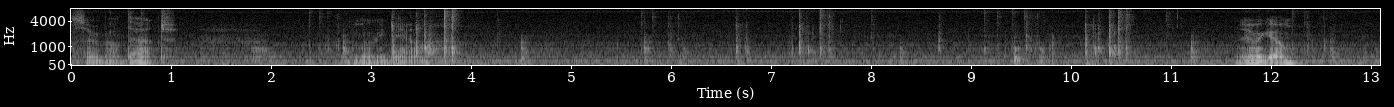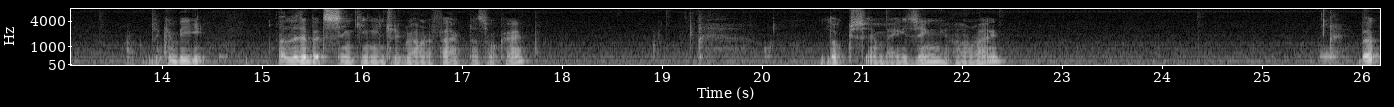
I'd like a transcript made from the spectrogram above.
Sorry about that moving down. There we go. It can be a little bit sinking into the ground effect that's okay. Looks amazing all right but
